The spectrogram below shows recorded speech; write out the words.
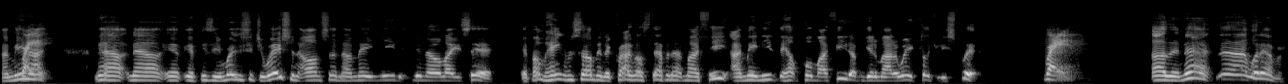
I may right. not now, now, if, if it's an emergency situation, all of a sudden I may need, it. you know, like you said, if I'm hanging from something and the crocodile's stepping at my feet, I may need to help pull my feet up and get them out of the way, clickety split. Right. Other than that, whatever.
